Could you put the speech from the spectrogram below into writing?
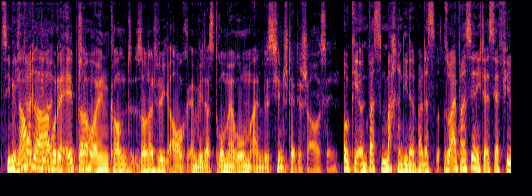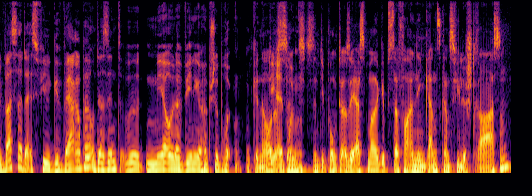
Ziemlich Genau da, wo der Elbtower. Hinkommt, soll natürlich auch irgendwie das Drumherum ein bisschen städtischer aussehen. Okay, und was machen die dann? Weil das so einfach ist ja nicht. Da ist ja viel Wasser, da ist viel Gewerbe und da sind äh, mehr oder weniger hübsche Brücken. Genau die das sind, sind die Punkte. Also erstmal gibt es da vor allen Dingen ganz, ganz viele Straßen.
